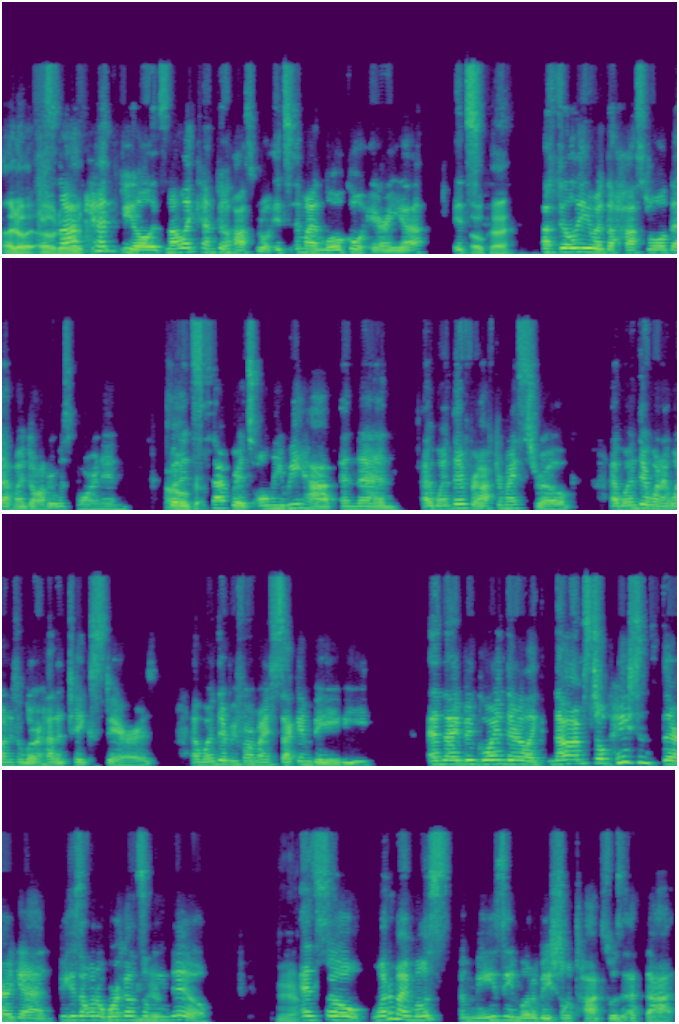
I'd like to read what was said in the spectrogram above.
I don't. I don't It's know. not Kentfield. It's not like Kentfield Hospital. It's in my local area. It's Okay. affiliated with the hospital that my daughter was born in, but Oh, okay. it's separate. It's only rehab. And then I went there for after my stroke. I went there when I wanted to learn how to take stairs. I went there before my second baby. And I've been going there like now I'm still patients there again because I want to work on Yeah. something new. Yeah. And so one of my most amazing motivational talks was at that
